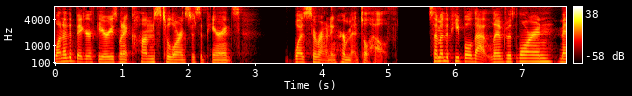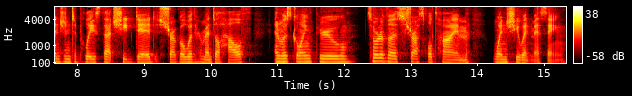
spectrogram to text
One of the bigger theories when it comes to Lauren's disappearance was surrounding her mental health. Some of the people that lived with Lauren mentioned to police that she did struggle with her mental health and was going through sort of a stressful time when she went missing.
